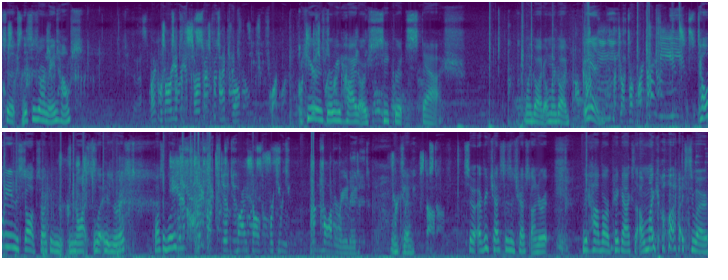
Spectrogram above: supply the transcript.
So this is our main house. Michael's already at the surface. What the heck's wrong with you, freak squad? Let's Here is where we hide our secret stash. Oh my god, oh my god. Ian, coming to drop off my diamonds. tell Ian to stop so I can not let his wrist, possibly. Ian, I give myself freaking unmoderated freaking Okay. stuff. So every chest has a chest under it. We have our pickaxe. Oh my god, I swear.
